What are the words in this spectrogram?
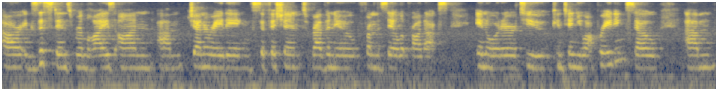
our existence relies on um, generating sufficient revenue from the sale of products in order to continue operating. So, um,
